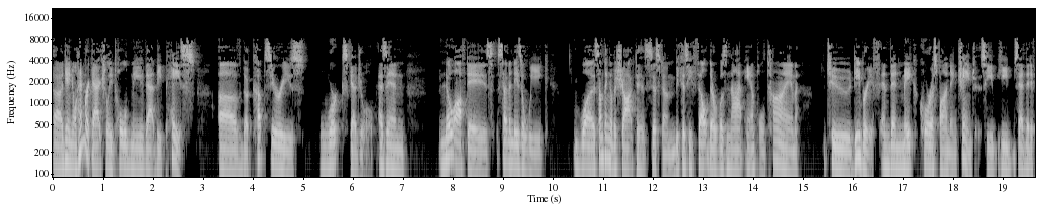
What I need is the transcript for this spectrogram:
uh, Daniel Hemric actually told me that the pace of the Cup Series work schedule, as in no off days, seven days a week, was something of a shock to his system because he felt there was not ample time to debrief and then make corresponding changes. He, he said that if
